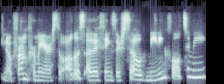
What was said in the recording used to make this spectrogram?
you know, from Premier. So all those other things are so meaningful to me.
